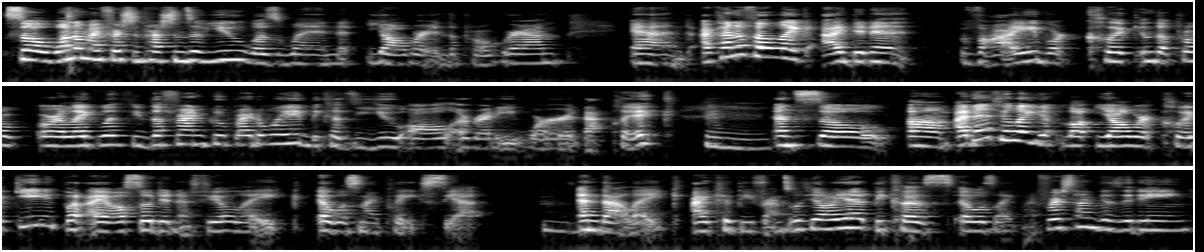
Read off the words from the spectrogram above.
So one of my first impressions of you was when y'all were in the program, and I kind of felt like I didn't vibe or click in the pro or like with the friend group right away because you all already were that click. Mhm. And so um, I didn't feel like y- y'all were clicky, but I also didn't feel like it was my place yet. Mhm. And that like I could be friends with y'all yet because it was like my first time visiting.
